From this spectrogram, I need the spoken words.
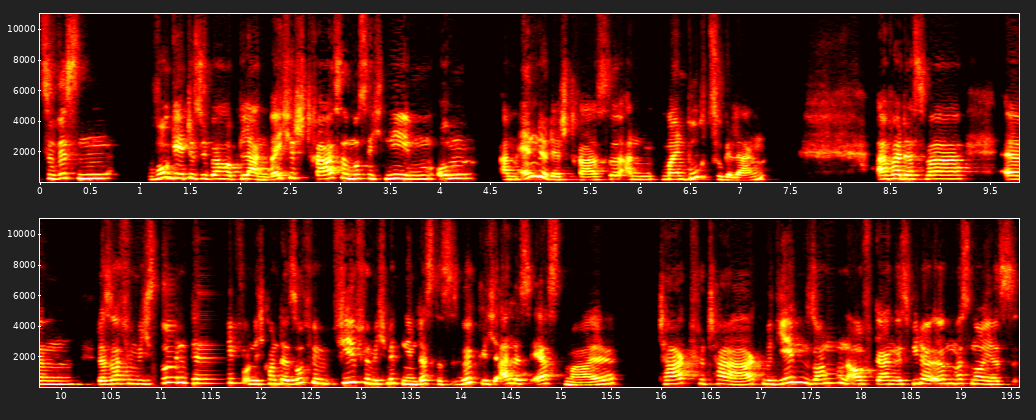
zu wissen, wo geht es überhaupt lang? Welche Straße muss ich nehmen, um am Ende der Straße an mein Buch zu gelangen? Aber das war, ähm, das war für mich so intensiv und ich konnte so viel, viel für mich mitnehmen, dass das wirklich alles erstmal Tag für Tag mit jedem Sonnenaufgang ist wieder irgendwas Neues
